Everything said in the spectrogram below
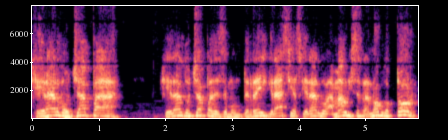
Gerardo Chapa, Gerardo Chapa desde Monterrey, gracias Gerardo. A Mauri Serranov, doctor,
